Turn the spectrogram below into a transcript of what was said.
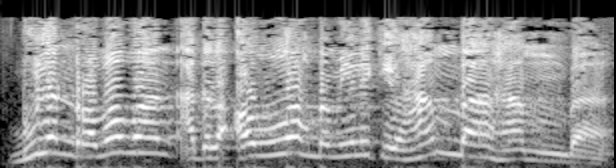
Bulan Ramadan adalah Allah memiliki hamba-hamba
